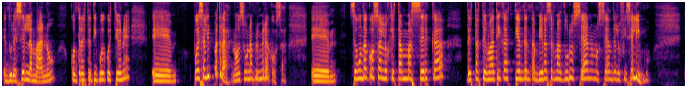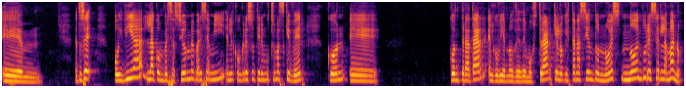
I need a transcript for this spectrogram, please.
endurecer la mano contra este tipo de cuestiones, puede salir para atrás, ¿no? Esa es una primera cosa. Segunda cosa, los que están más cerca de estas temáticas tienden también a ser más duros, sean o no sean del oficialismo. Eh, entonces, hoy día la conversación, me parece a mí, en el Congreso tiene mucho más que ver con, eh, con tratar el gobierno de demostrar que lo que están haciendo no es no endurecer la mano,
